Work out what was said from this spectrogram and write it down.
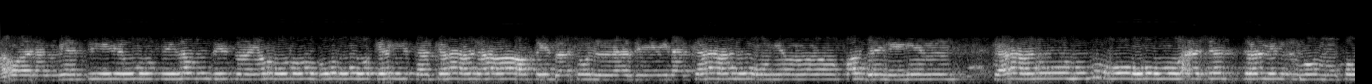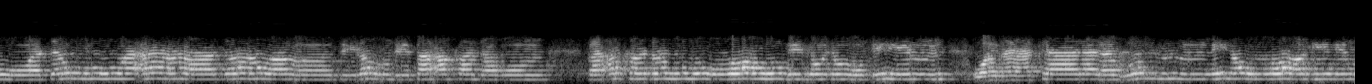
أولم يسيروا في الأرض فينظروا كيف كان عاقبة الذين كانوا من قبلهم كانوا هم أشد منهم قوة وآثارا في الأرض فأخذهم فأخذهم الله بذنوبهم وما كان لهم من الله من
